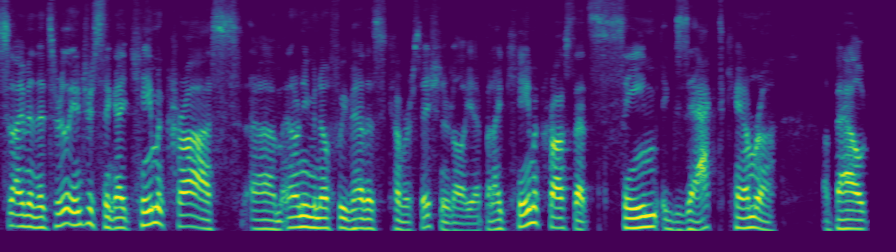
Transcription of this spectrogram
Simon, that's really interesting. I came across, um, I don't even know if we've had this conversation at all yet, but I came across that same exact camera about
